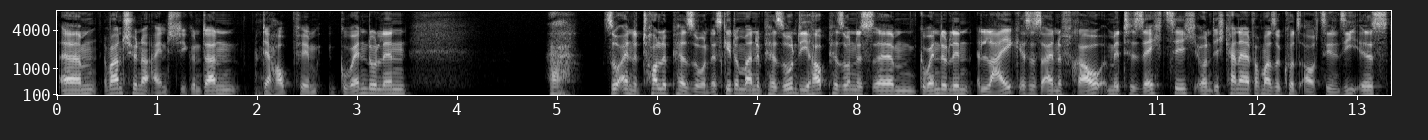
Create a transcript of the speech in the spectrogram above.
Ähm, war ein schöner Einstieg. Und dann der Hauptfilm Gwendolyn. Ah, so eine tolle Person. Es geht um eine Person, die Hauptperson ist ähm, Gwendolyn Like. Es ist eine Frau Mitte 60 und ich kann einfach mal so kurz aufzählen. Sie ist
